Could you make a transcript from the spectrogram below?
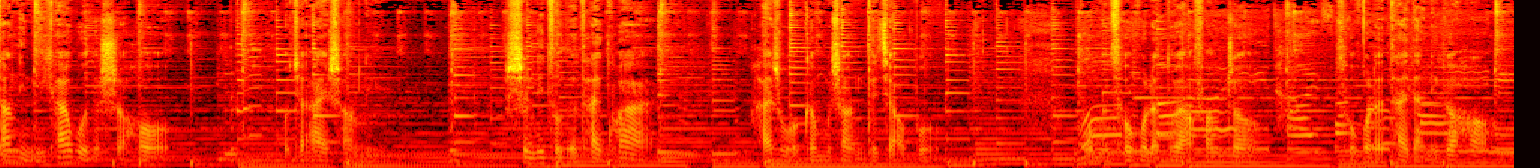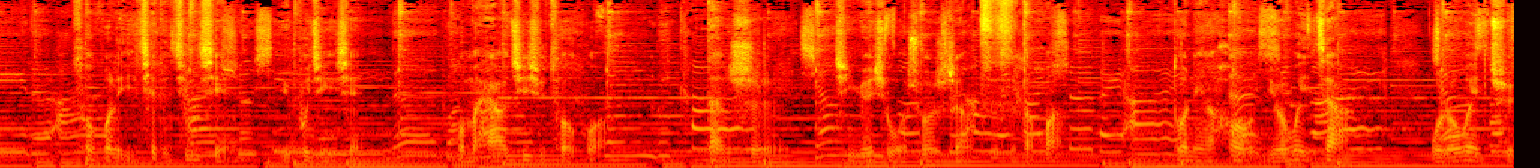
当你离开我的时候，我就爱上你。是你走得太快，还是我跟不上你的脚步？我们错过了诺亚方舟，错过了泰坦尼克号，错过了一切的惊险与不惊险。我们还要继续错过。但是，请允许我说这样自私的话：多年后你若未嫁，我若未娶，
